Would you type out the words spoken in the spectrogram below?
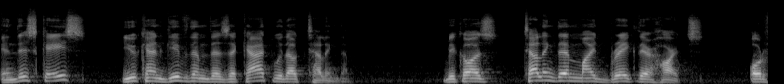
in this case, you can give them the zakat without telling them. Because telling them might break their hearts or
